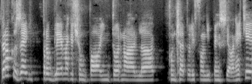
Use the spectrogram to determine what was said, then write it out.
Però cos'è il problema che c'è un po' intorno al concetto di fondi pensione? È che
